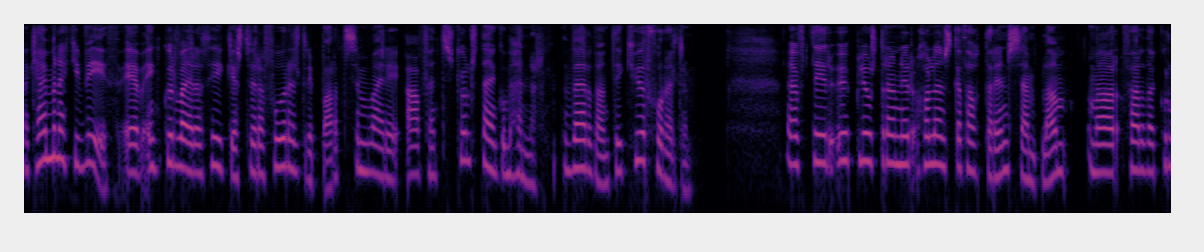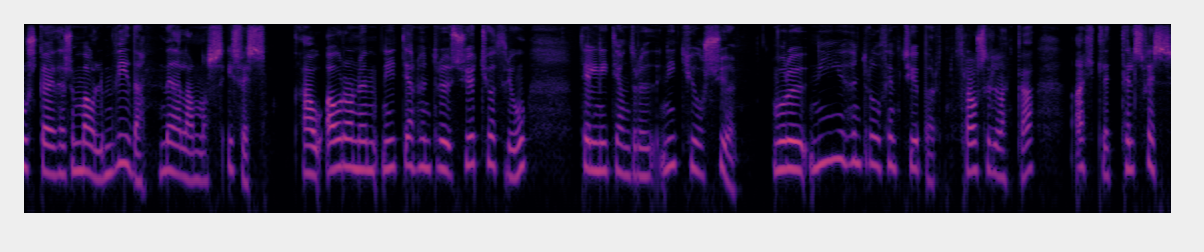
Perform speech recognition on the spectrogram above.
Það kæmun ekki við ef einhver væri að þykjast vera fóreldri barn sem væri afhengt skjólstæðingum hennar, verðandi kjörfóreldrum. Eftir uppljóstranir hollandska þáttarinn Sembla var farða grúska í þessum málum víða, meðal annars í Sviss. Á áraunum 1973 til 1997 voru 950 börn frá Sri Lanka ætlitt til Sviss.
